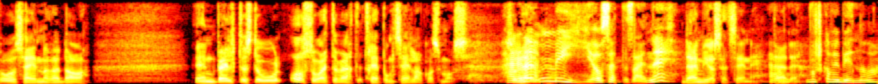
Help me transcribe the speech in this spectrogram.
og senere da en beltestol, og så etter hvert trepunktsele, akkurat som oss. Her er det, det, mye å sette seg inn i. Det er mye å sette seg inn i. Ja, det det. Hvor skal vi begynne, da?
